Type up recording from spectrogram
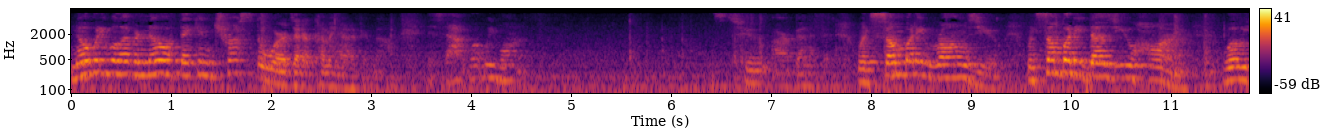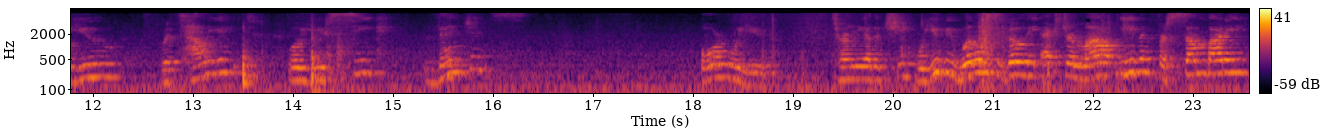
Nobody will ever know if they can trust the words that are coming out of your mouth. Is that what we want? It's to our benefit. When somebody wrongs you, when somebody does you harm, will you retaliate? Will you seek vengeance? Or will you turn the other cheek? Will you be willing to go the extra mile even for somebody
